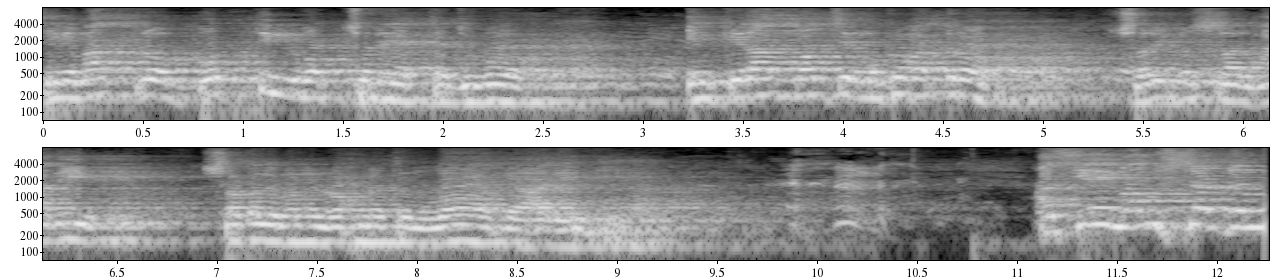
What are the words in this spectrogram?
তিনি মাত্র বত্রিশ বছরের একটা যুবক ইনকিলাব মঞ্চের মুখপাত্র শরীফ উসমান হাদি। সকলে বলেন, রহমতুল্লাহ আলী আজকে এই মানুষটার জন্য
